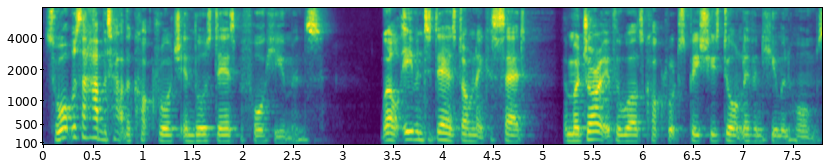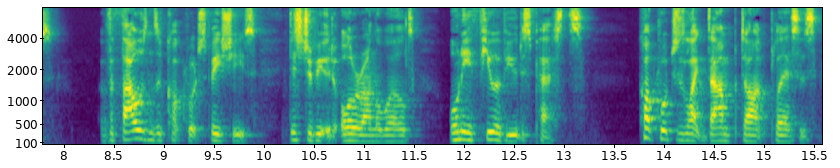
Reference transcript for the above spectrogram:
So, what was the habitat of the cockroach in those days before humans? Well, even today, as Dominic has said, the majority of the world's cockroach species don't live in human homes. Of the thousands of cockroach species distributed all around the world, only a few are Viewed as pests. Cockroaches like damp, dark places.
